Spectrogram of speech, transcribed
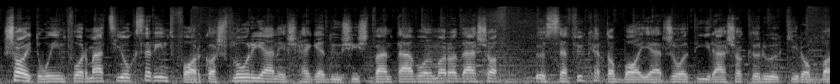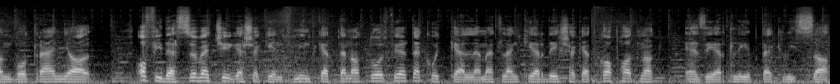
Sajtóinformációk szerint Farkas Flórián és Hegedűs István távolmaradása összefügghet a Bajer Zsolt írása körül kirobbant botránnyal. A Fidesz szövetségeseként mindketten attól féltek, hogy kellemetlen kérdéseket kaphatnak, ezért léptek vissza.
